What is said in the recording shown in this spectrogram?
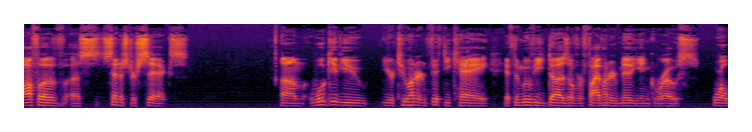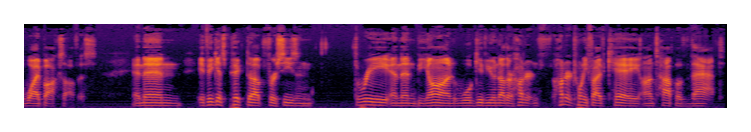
off of a Sinister Six, um, we'll give you your 250k if the movie does over 500 million gross worldwide box office, and then if it gets picked up for season three and then beyond, we'll give you another 100 125k on top of that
